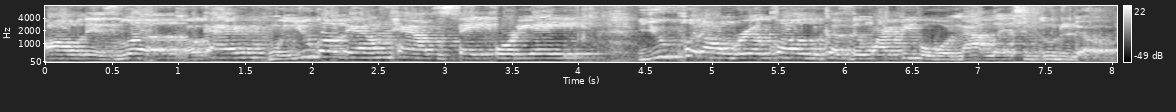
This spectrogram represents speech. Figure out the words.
all of this. Look, okay, when you go downtown to Steak 48, you put on real clothes because the white people will not let you through the door.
